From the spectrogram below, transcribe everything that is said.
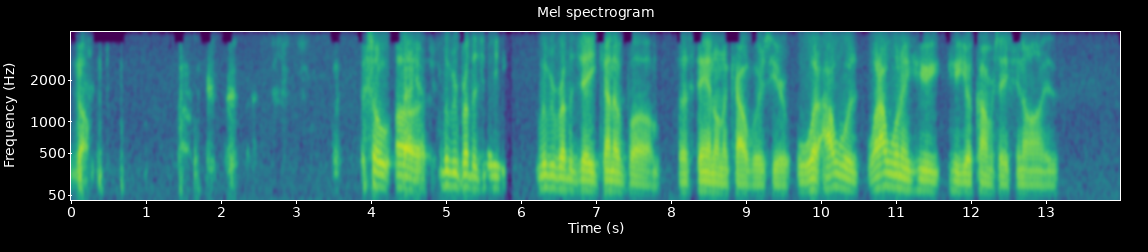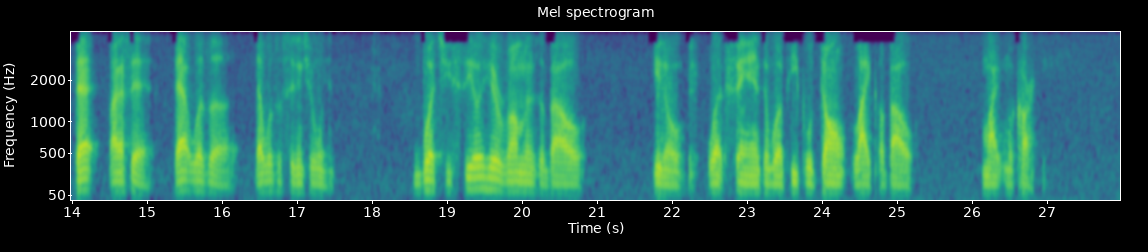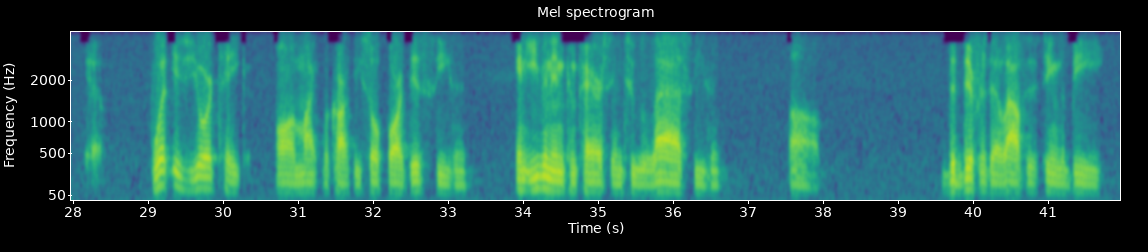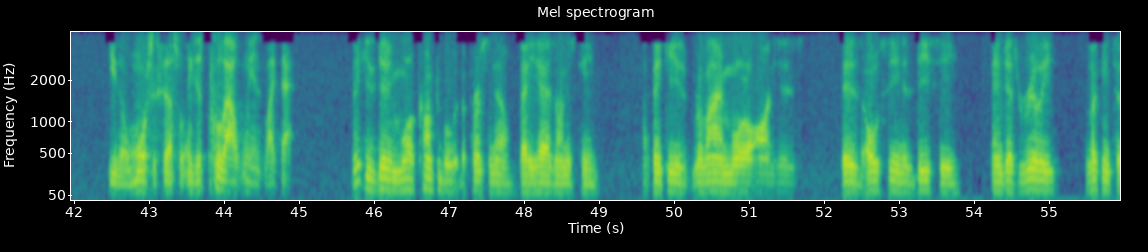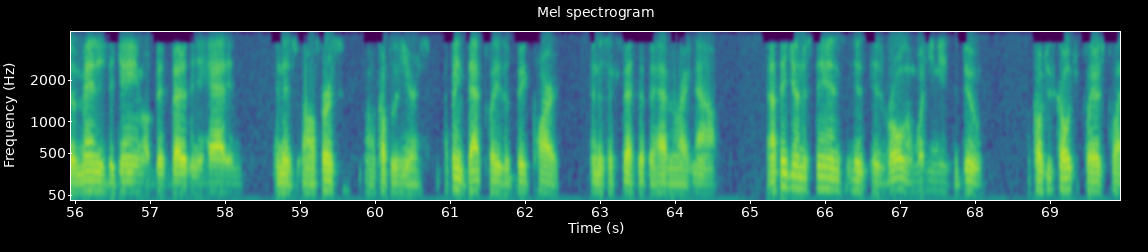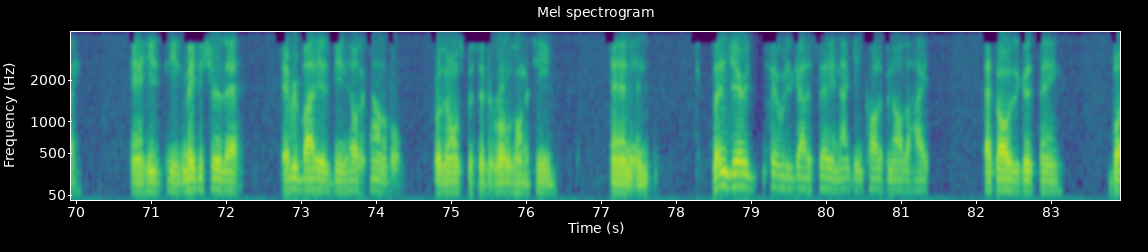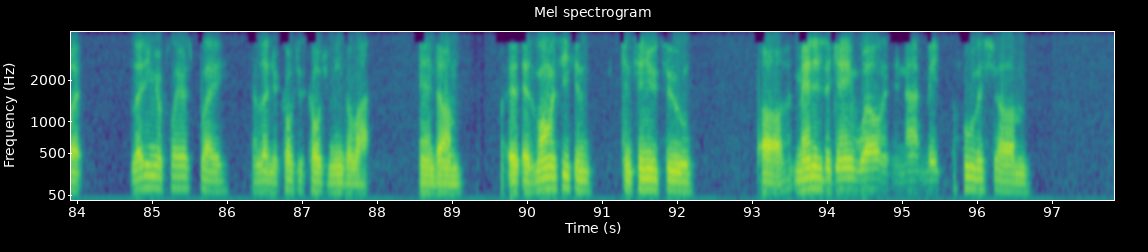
so. so, uh, little brother Jay, little brother Jay, kind of um, uh, stand on the Cowboys here. What I would, what I want to hear hear your conversation on is that, like I said, that was a that was a signature win, but you still hear rumblings about you know, what fans and what people don't like about Mike McCarthy. Yeah. What is your take on Mike McCarthy so far this season, and even in comparison to last season? Um, the difference that allows this team to be, you know, more successful and just pull out wins like that. I think he's getting more comfortable with the personnel that he has on his team. I think he's relying more on his his OC and his DC, and just really looking to manage the game a bit better than he had in in his uh, first uh, couple of years. I think that plays a big part in the success that they're having right now. And I think he understands his, his role and what he needs to do. Coaches coach, players play. And he's, he's making sure that everybody is being held accountable for their own specific roles on the team. And, and letting Jerry say what he's got to say and not getting caught up in all the hype. That's always a good thing. But letting your players play and letting your coaches coach means a lot. And um, as long as he can continue to uh, manage the game well and, and not make foolish, um,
